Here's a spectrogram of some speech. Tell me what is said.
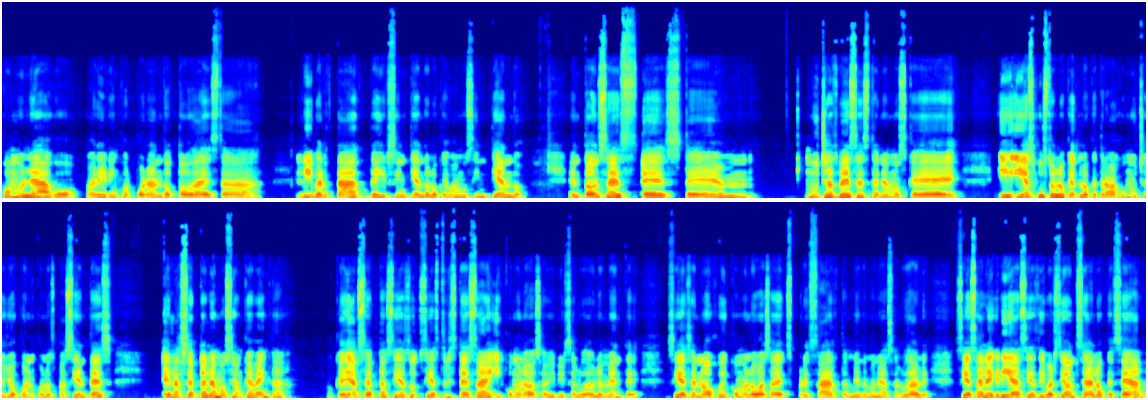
cómo le hago para ir incorporando toda esta libertad de ir sintiendo lo que vamos sintiendo. Entonces, este, muchas veces tenemos que, y, es justo lo que, lo que trabajo mucho yo con, con los pacientes, el acepta la emoción que venga, ¿ok? Acepta si es, si es tristeza y cómo la vas a vivir saludablemente, si es enojo y cómo lo vas a expresar también de manera saludable, si es alegría, si es diversión, sea lo que sea,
